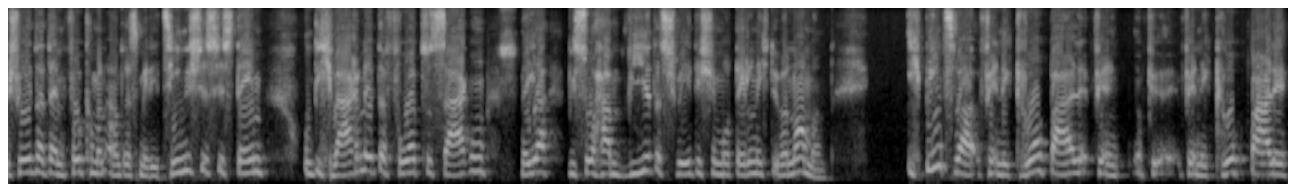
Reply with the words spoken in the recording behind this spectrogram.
Schweden hat ein vollkommen anderes medizinisches System und ich warne davor zu sagen, naja, wieso haben wir das schwedische Modell nicht übernommen? Ich bin zwar für eine globale, für, ein, für, für eine globale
